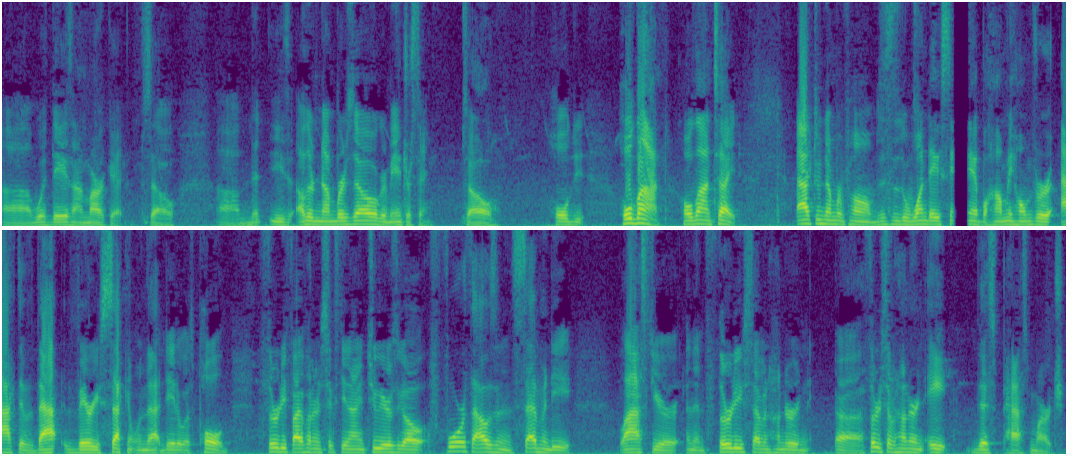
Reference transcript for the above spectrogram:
uh, with days on market. So um, th- these other numbers, though, are going to be interesting. So hold you hold on, hold on tight. Active number of homes. This is a one day sample. How many homes were active that very second when that data was pulled? 3,569 two years ago, 4,070 last year, and then 3,700, uh, 3,708 this past March.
